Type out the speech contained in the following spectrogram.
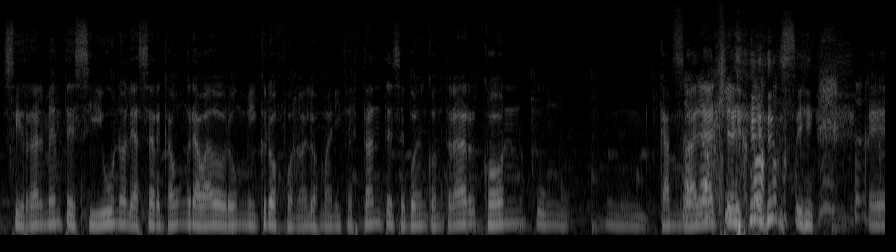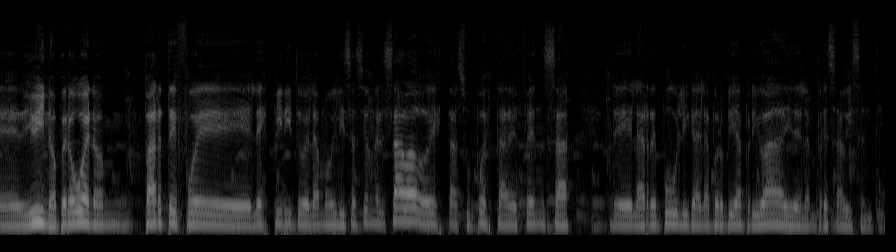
Sí, realmente si uno le acerca un grabador o un micrófono a los manifestantes se puede encontrar con un cambalache Zoológico. sí, eh, divino. Pero bueno, parte fue el espíritu de la movilización del sábado, esta supuesta defensa de la República, de la propiedad privada y de la empresa Vicentín.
